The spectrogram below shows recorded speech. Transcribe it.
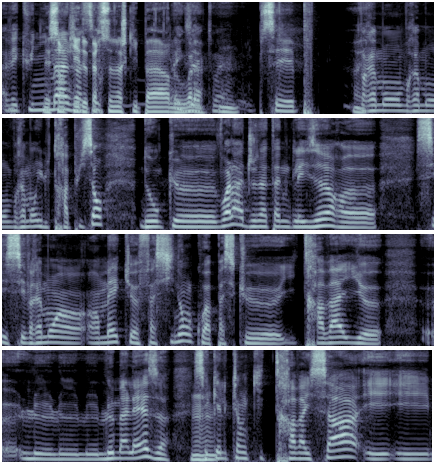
avec une Mais sans image. qu'il y ait de assez- personnages qui parlent. Exact, voilà. ouais. Mm. C'est Ouais. vraiment, vraiment, vraiment ultra puissant. Donc euh, voilà, Jonathan Glazer, euh, c'est vraiment un, un mec fascinant, quoi, parce que il travaille euh, le, le- le- le malaise. C'est Mhm. quelqu'un qui travaille ça et. et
